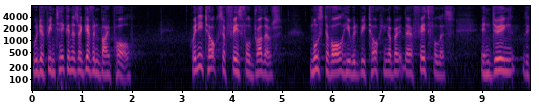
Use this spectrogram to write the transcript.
would have been taken as a given by Paul. When he talks of faithful brothers, most of all he would be talking about their faithfulness in doing the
